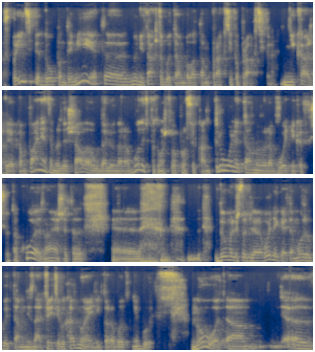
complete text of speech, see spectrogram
В принципе, до пандемии это ну, не так, чтобы там была там практика-практика. Не каждая компания там разрешала удаленно работать, потому что вопросы контроля там работников и все такое, знаешь, это э, думали, что для работника это может быть там, не знаю, третий выходной, и никто работать не будет. Ну вот, э, э,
